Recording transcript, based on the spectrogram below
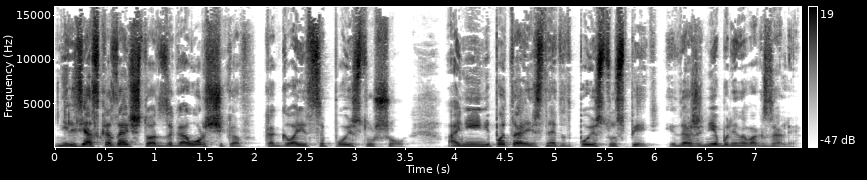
Нельзя сказать, что от заговорщиков, как говорится, поезд ушел. Они и не пытались на этот поезд успеть, и даже не были на вокзале.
